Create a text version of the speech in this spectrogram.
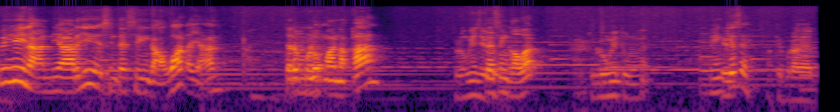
Wih, nah ini hari sintes sing gawat ayan. Cara peluk manakan, Tulungin sing gawat. Tulungin, tulungin. Engkes eh. Pakai perayaan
